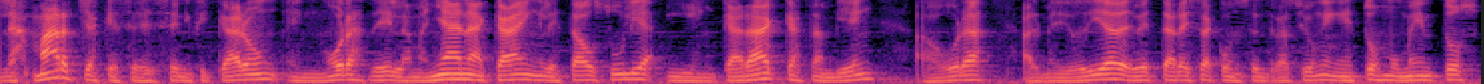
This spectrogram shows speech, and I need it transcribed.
las marchas que se escenificaron en horas de la mañana acá en el estado Zulia y en Caracas también. Ahora al mediodía debe estar esa concentración en estos momentos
